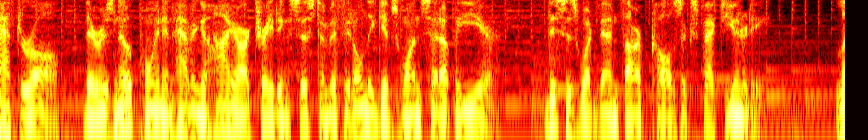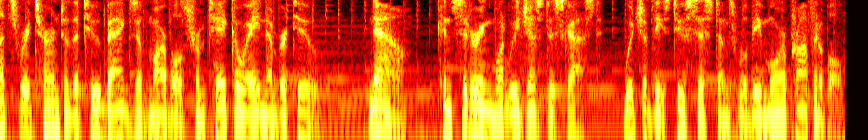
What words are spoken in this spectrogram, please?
After all, there is no point in having a high R trading system if it only gives one setup a year. This is what Van Tharp calls expectunity. Let's return to the two bags of marbles from takeaway number 2. Now, considering what we just discussed, which of these two systems will be more profitable?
